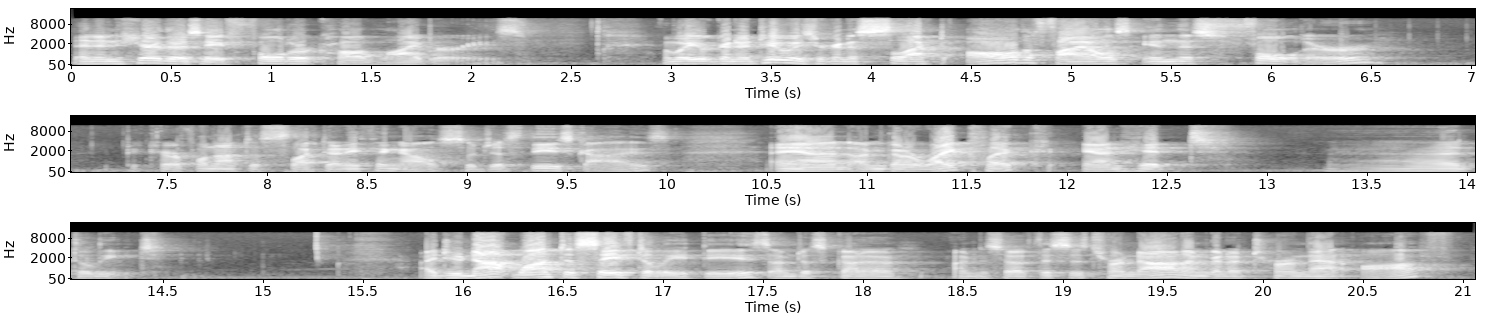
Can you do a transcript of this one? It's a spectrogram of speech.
And in here, there's a folder called libraries. And what you're going to do is you're going to select all the files in this folder be careful not to select anything else, so just these guys. And I'm going to right click and hit uh, delete. I do not want to safe delete these. I'm just going to, I'm, so if this is turned on, I'm going to turn that off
